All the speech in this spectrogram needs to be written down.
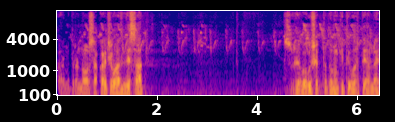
नमस्कार. मित्रांनो सकाळचे वाजले सात. सूर्य बघू शकता तुम्ही किती वरती आलाय.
